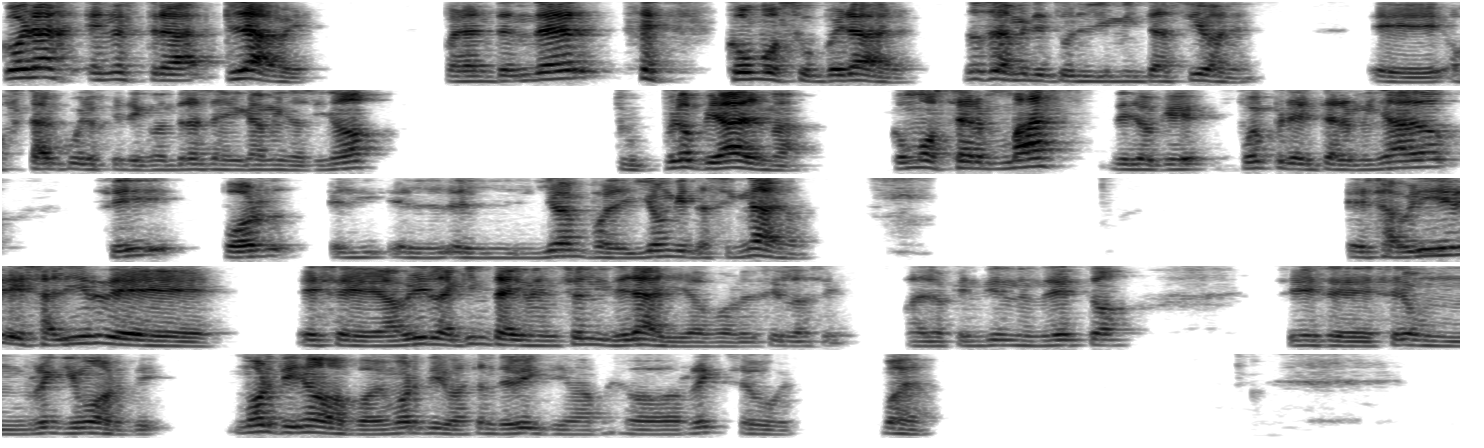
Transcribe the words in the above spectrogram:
Korach es nuestra clave para entender cómo superar no solamente tus limitaciones, eh, obstáculos que te encontrás en el camino, sino tu propia alma, cómo ser más de lo que fue predeterminado ¿sí? por, el, guion, por el guion que te asignaron. Es abrir, es salir de, ese abrir la quinta dimensión literaria, por decirlo así. Para los que entienden de esto, Sí, ese ser un Rick y Morty. Morty no, porque Morty es bastante víctima, pero Rick seguro. Bueno.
